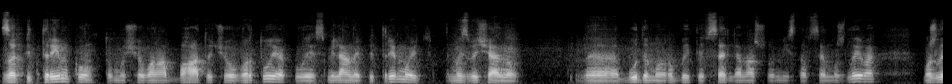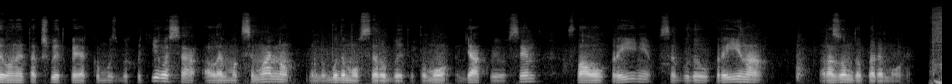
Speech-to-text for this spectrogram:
за підтримку, тому що вона багато чого вартує, коли сміляни підтримують. Ми, звичайно, е, будемо робити все для нашого міста, все можливе. Можливо, не так швидко, як комусь би хотілося, але максимально ми будемо все робити. Тому дякую всім. Слава Україні! Все буде Україна! Разом до перемоги!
